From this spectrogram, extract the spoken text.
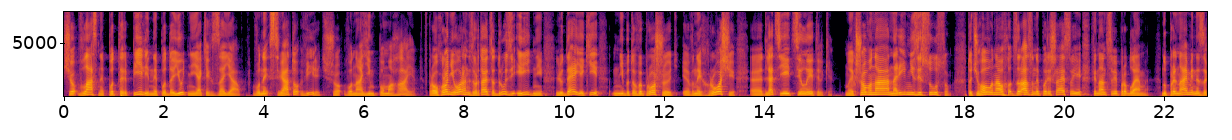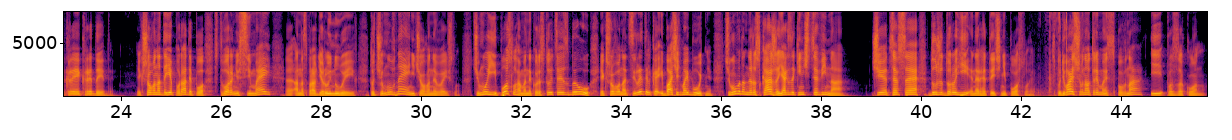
що власне потерпілі не подають ніяких заяв. Вони свято вірять, що вона їм помагає. Правоохоронні органи звертаються друзі і рідні людей, які нібито випрошують е, в них гроші е, для цієї цілительки. Ну, якщо вона на рівні з Ісусом, то чого вона от зразу не порішає свої фінансові проблеми? Ну, принаймні не закриє кредити. Якщо вона дає поради по створенню сімей, е, а насправді руйнує їх, то чому в неї нічого не вийшло? Чому її послугами не користується СБУ, якщо вона цілителька і бачить майбутнє? Чому вона не розкаже, як закінчиться війна? Чи це все дуже дорогі енергетичні послуги? Сподіваюсь, що вона отримає сповна і по закону.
